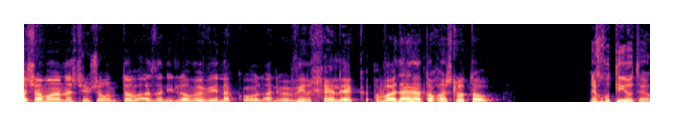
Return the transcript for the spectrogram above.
יש המון אנשים שאומרים, טוב, אז אני לא מבין הכל, אני מבין חלק, אבל עדיין התוכן שלו טוב. איכותי יותר.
